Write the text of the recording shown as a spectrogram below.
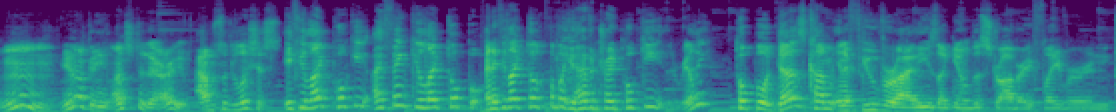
Mmm. You're not gonna eat lunch today, are you? Absolutely delicious. If you like Pocky, I think you'll like Toppo. And if you like Toppo but you haven't tried Pocky, really? Toppo does come in a few varieties, like, you know, the strawberry flavor and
